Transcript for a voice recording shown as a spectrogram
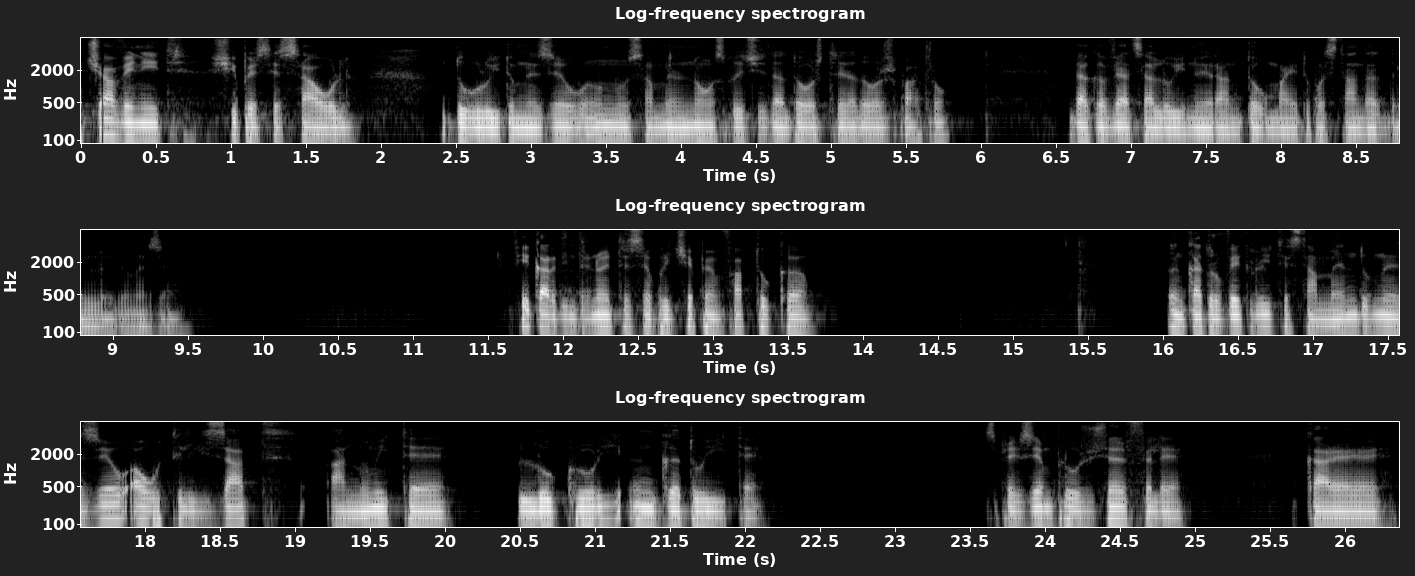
ce a venit și peste Saul Duhul lui Dumnezeu în 1 Samuel 19, de la 23 la 24, dacă viața lui nu era întocmai după standardele lui Dumnezeu. Fiecare dintre noi trebuie să pricepem faptul că în cadrul Vechiului Testament Dumnezeu a utilizat anumite lucruri îngăduite. Spre exemplu, jertfele care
